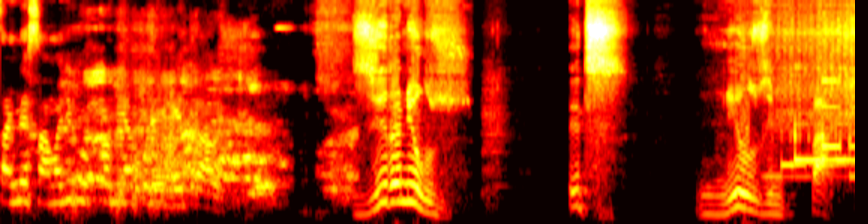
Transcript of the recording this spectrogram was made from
चांगले सामाजिक उपक्रम यापुढे घेत राहावे. Zero news. It's news impact.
